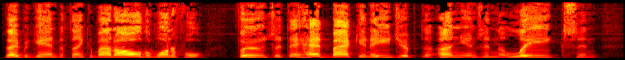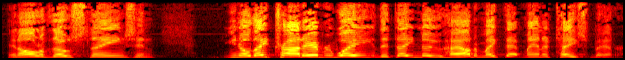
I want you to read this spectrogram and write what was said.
they began to think about all the wonderful foods that they had back in Egypt, the onions and the leeks and, and all of those things. And, you know, they tried every way that they knew how to make that manna taste better.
